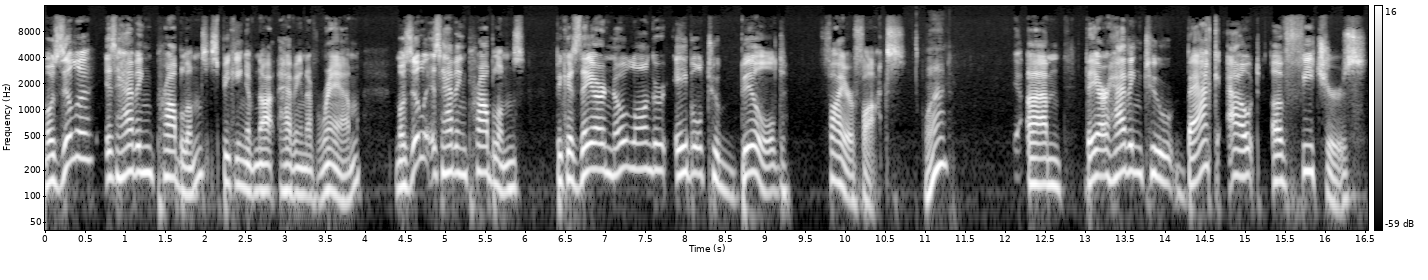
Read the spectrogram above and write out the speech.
Mozilla is having problems. Speaking of not having enough RAM, Mozilla is having problems because they are no longer able to build Firefox. What? Um, they are having to back out of features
